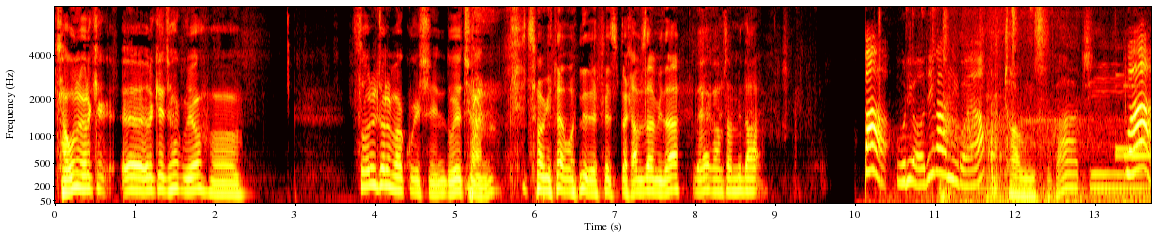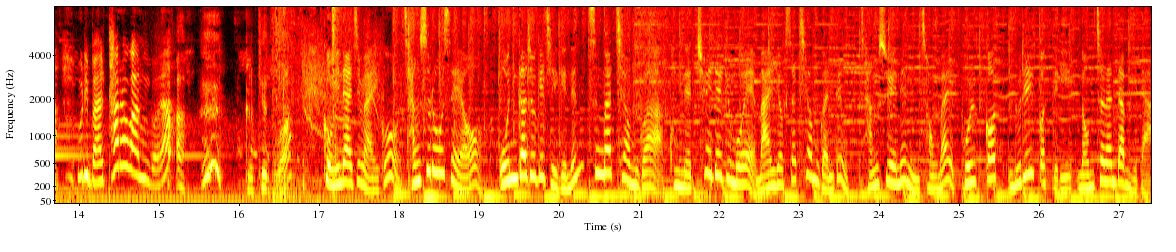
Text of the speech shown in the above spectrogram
자, 오늘 이렇게, 에, 이렇게 하고요. 어, 썰전을 맡고 계신 노예찬 정의당 원내대표였습니다. 감사합니다. 네, 감사합니다. 오빠, 우리 어디 가는 거야? 정수 가지. 와, 우리 말 타러 가는 거야? 그렇게 좋아? 고민하지 말고 장수로 오세요. 온 가족이 즐기는 승마 체험과 국내 최대 규모의 말역사 체험관 등 장수에는 정말 볼 것, 누릴 것들이 넘쳐난답니다.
